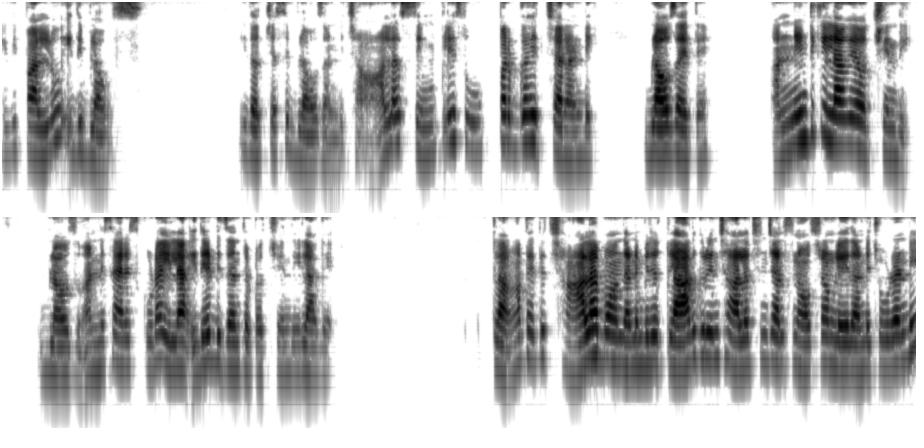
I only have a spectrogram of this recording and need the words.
ఇది పళ్ళు ఇది బ్లౌజ్. ఇది వచ్చేసి బ్లౌజ్ అండి. చాలా సింప్లీ సూపర్గా ఇచ్చారండి. బ్లౌజ్ అయితే అన్నింటికి ఇలాగే వచ్చింది బ్లౌజ్. అన్ని శారీస్ కూడా ఇలా ఇదే డిజైన్ తోటి వచ్చింది ఇలాగే. క్లాత్ అయితే చాలా బాగుందండి. మీరు క్లాత్ గురించి ఆలోచించాల్సిన అవసరం లేదండి. చూడండి.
